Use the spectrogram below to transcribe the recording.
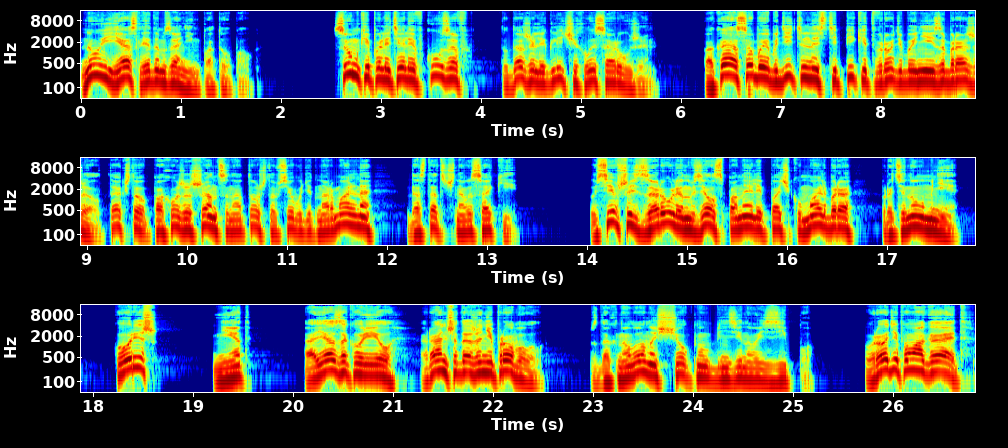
Ну и я следом за ним потопал. Сумки полетели в кузов, туда же легли чехлы с оружием. Пока особой бдительности Пикет вроде бы не изображал, так что, похоже, шансы на то, что все будет нормально, достаточно высоки. Усевшись за руль, он взял с панели пачку Мальбора, протянул мне. «Куришь?» «Нет». «А я закурил. Раньше даже не пробовал. Вздохнул он и щелкнул бензиновой зиппо. «Вроде помогает.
